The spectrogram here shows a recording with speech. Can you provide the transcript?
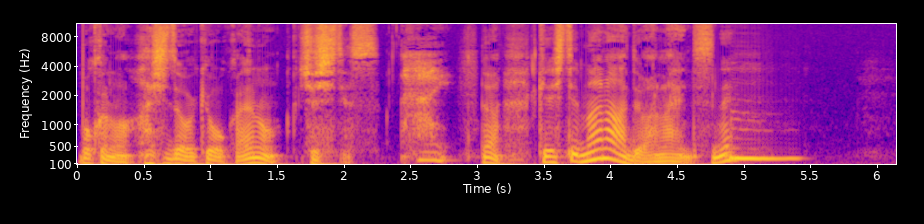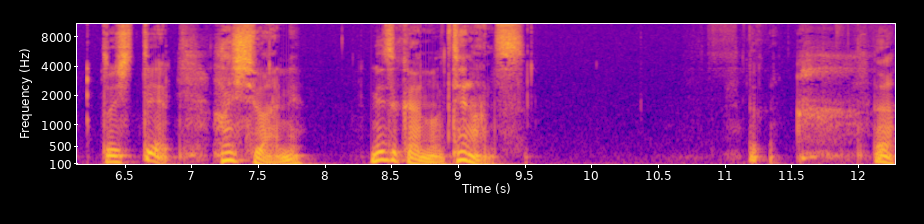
僕の橋道協会の趣旨です。はい。だから、決してマナーではないんですね。そして、箸はね、自らの手なんです。だから、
